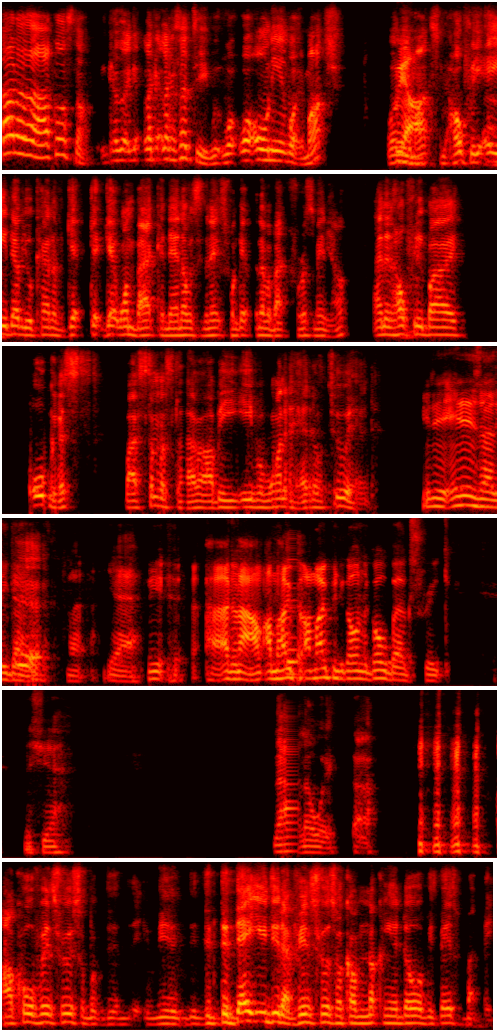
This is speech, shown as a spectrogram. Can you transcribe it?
no, no, no. Of course not. Because like, like, like I said to you, we're, we're only in what in March. Only We in are. March. And hopefully AEW will kind of get, get get one back, and then obviously the next one get another back for WrestleMania, and then hopefully by August, by SummerSlam, I'll be either one ahead or two ahead. It is, it is early days, Yeah. but yeah, I don't know. I'm hoping I'm hoping to go on the Goldberg streak this year. Nah, no way. Nah. I'll call Vince Russo. But the, the, the, the day you do that, Vince Russo will come knocking your door with his baseball bat.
